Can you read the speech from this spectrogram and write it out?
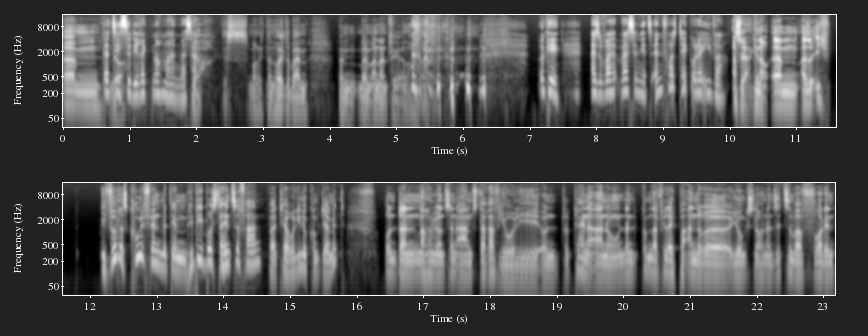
Ähm, da ziehst ja. du direkt nochmal ein Messer. Ja, das mache ich dann heute beim, beim, beim anderen Finger nochmal. Okay, also wa was denn jetzt? Enforce Tech oder IVA? Achso, ja, genau. Ähm, also ich, ich würde es cool finden, mit dem Hippie-Bus dahin zu fahren, weil Terolino kommt ja mit. Und dann machen wir uns dann abends da Ravioli und keine Ahnung. Und dann kommen da vielleicht ein paar andere Jungs noch. Und dann sitzen wir vor den,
